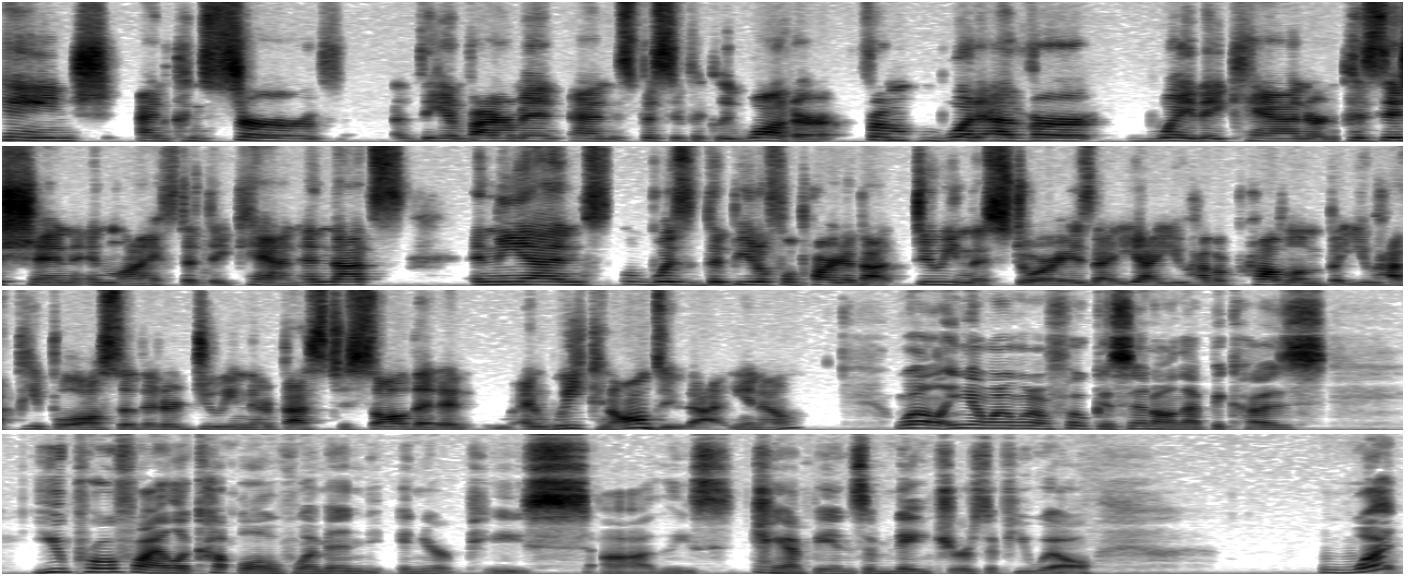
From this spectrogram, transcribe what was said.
change and conserve the environment and specifically water from whatever way they can or position in life that they can. And that's in the end was the beautiful part about doing this story is that yeah you have a problem but you have people also that are doing their best to solve it. And, and we can all do that you know? Well you know i want to focus in on that because you profile a couple of women in your piece uh, these mm-hmm. champions of natures if you will. What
